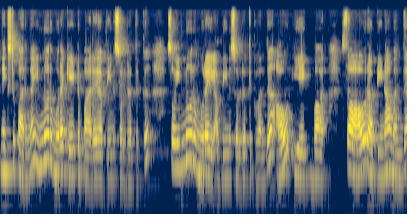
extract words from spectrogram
நெக்ஸ்ட் பாருங்கள் இன்னொரு முறை கேட்டுப்பாரு அப்படின்னு சொல்கிறதுக்கு ஸோ இன்னொரு முறை அப்படின்னு சொல்கிறதுக்கு வந்து அவுர் ஏக் பார். ஸோ அவுர் அப்படின்னா வந்து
